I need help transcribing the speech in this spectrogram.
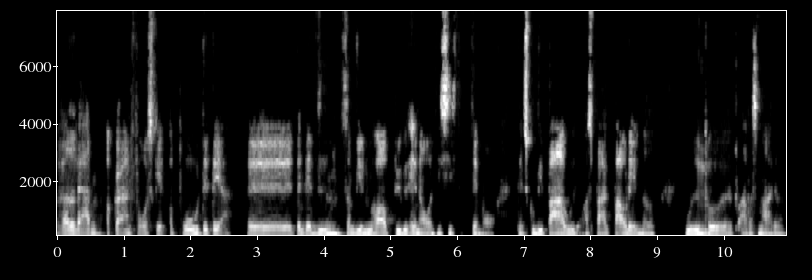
redde verden og gøre en forskel og bruge det der, øh, den der viden, som vi nu har opbygget hen over de sidste fem år. Den skulle vi bare ud og sparke bagdel med ude mm. på, øh, på arbejdsmarkedet.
